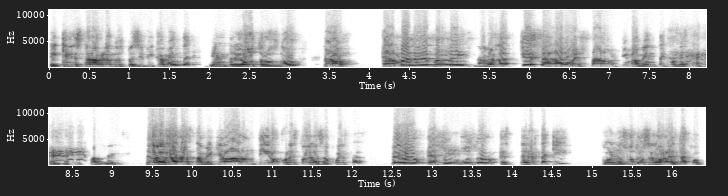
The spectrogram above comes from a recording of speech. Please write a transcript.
de quién estará hablando específicamente, entre otros, ¿no? Pero, hermano de Parley, la verdad, qué salado he estado últimamente con estos Parley. La verdad, hasta me quiero dar un tiro con esto de las apuestas pero es un gusto tenerte aquí con nosotros en la hora del taco.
